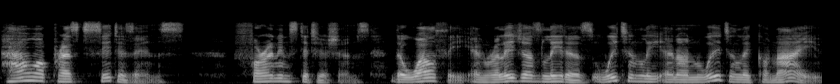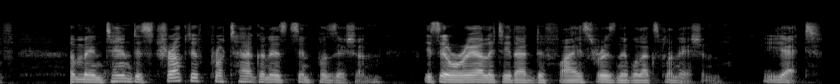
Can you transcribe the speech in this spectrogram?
How oppressed citizens, foreign institutions, the wealthy, and religious leaders wittingly and unwittingly connive to maintain destructive protagonists in position is a reality that defies reasonable explanation. Yet,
